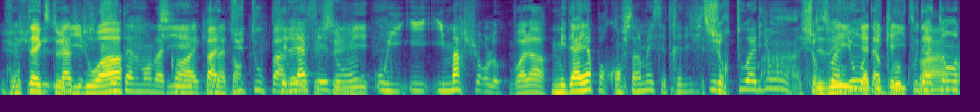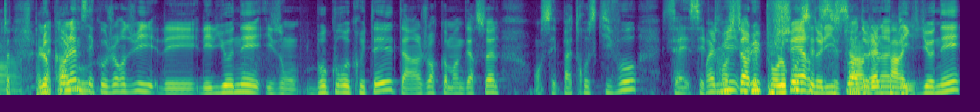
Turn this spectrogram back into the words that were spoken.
Je suis- contexte là, je suis lillois totalement qui d'accord est avec pas du tout pareil la que saison celui. où il, il- il marche sur l'eau. Voilà. Mais derrière, pour confirmer, c'est très difficile. Surtout à Lyon. Ah, Surtout désolé, à Lyon, il a tu as des qualités- beaucoup d'attentes. Le problème, c'est qu'aujourd'hui, les, les Lyonnais, ils ont beaucoup recruté. Tu as un joueur comme Anderson, on sait pas trop ce qu'il vaut. C'est le transfert le plus pour le coup, cher de l'histoire de l'Olympique lyonnais.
